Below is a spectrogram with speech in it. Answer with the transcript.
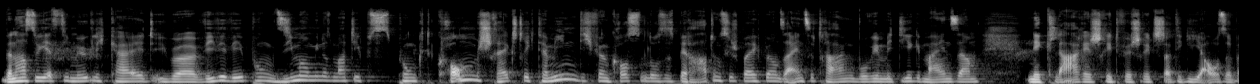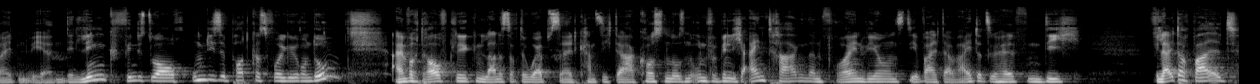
dann hast du jetzt die Möglichkeit über www.simon-mattips.com-termin dich für ein kostenloses Beratungsgespräch bei uns einzutragen, wo wir mit dir gemeinsam eine klare Schritt-für-Schritt-Strategie ausarbeiten werden. Den Link findest du auch um diese Podcast-Folge rundum. Einfach draufklicken, landest auf der Website, kannst dich da kostenlos und unverbindlich eintragen, dann freuen wir uns, dir da weiterzuhelfen, dich vielleicht auch bald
